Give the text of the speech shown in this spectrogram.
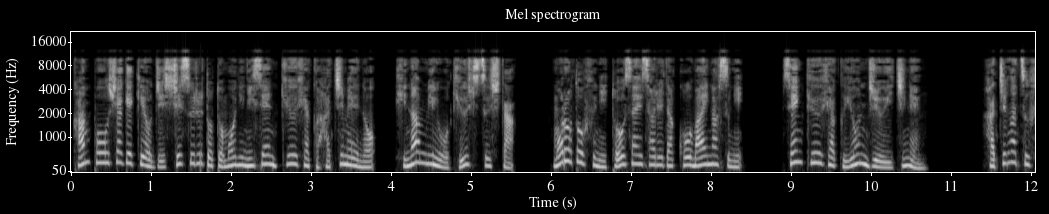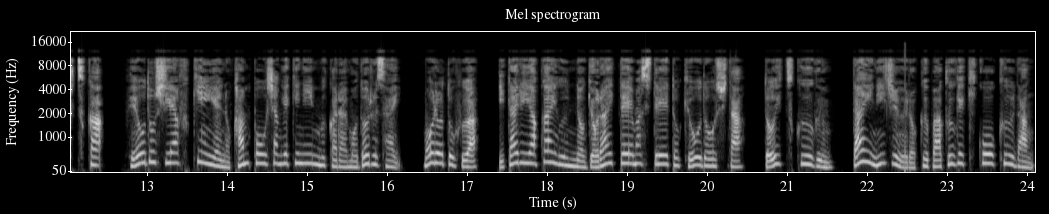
艦砲射撃を実施するとともに2908名の避難民を救出した。モロトフに搭載された高マイナスに、1941年8月2日、フェオドシア付近への艦砲射撃任務から戻る際、モロトフはイタリア海軍の魚雷テーマステーと共同したドイツ空軍第26爆撃航空団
